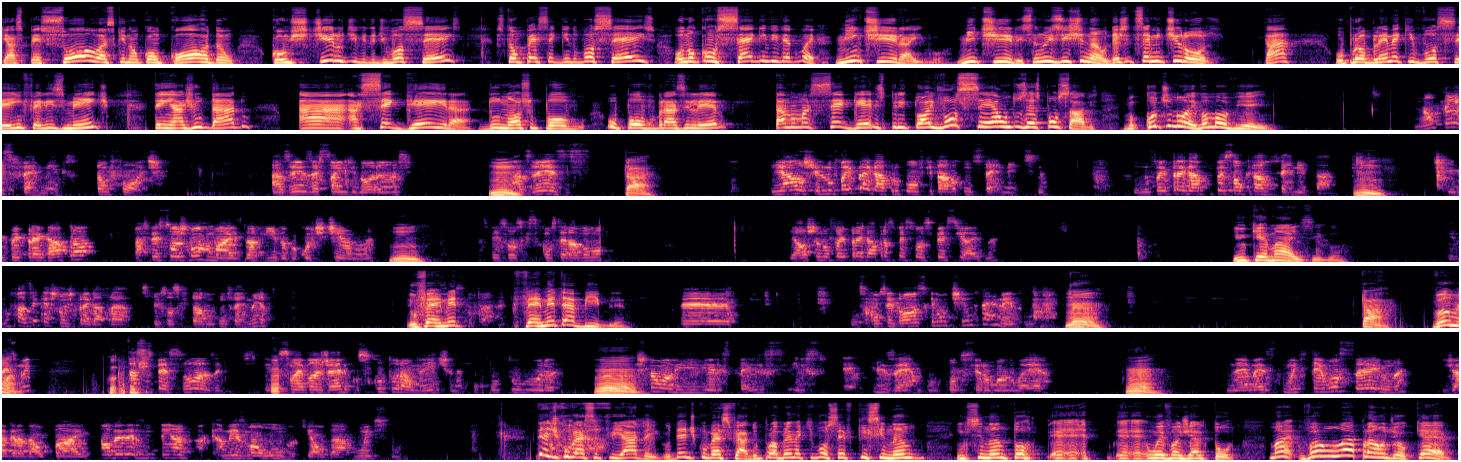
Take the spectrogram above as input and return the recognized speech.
que as pessoas que não concordam com o estilo de vida de vocês estão perseguindo vocês ou não conseguem viver com vocês. Mentira, Igor. Mentira. Isso não existe, não. Deixa de ser mentiroso, tá? O problema é que você, infelizmente, tem ajudado a, a cegueira do nosso povo. O povo brasileiro está numa cegueira espiritual e você é um dos responsáveis. Continua aí, vamos ouvir aí não tem esse fermento tão forte. Às vezes é só ignorância. Hum. Às vezes. Tá. E Alch, ele não foi pregar para o povo que estava com os fermentos, né? Ele não foi pregar para o pessoal que estava fermentado. Hum. Ele foi pregar para as pessoas normais da vida, do cotidiano, né? Hum. As pessoas que se consideravam. E Alch não foi pregar para as pessoas especiais, né? E o que mais, Igor? Fazia questão de pregar para as pessoas que estavam com fermento. O fermento, fermento é a Bíblia. É, se concentrou nas que não tinham fermento. Né? Ah. Tá. Vamos Mas lá. Muitas pessoas eles ah. são evangélicos culturalmente, né? Por cultura. Ah. Estão ali, eles, eles, eles, eles erram, como todo ser humano erra. Ah. Né? Mas muitos têm um anseio, né? De agradar o pai. Talvez eles não tenham a, a mesma honra que ao dar, muitos. Desde conversa fiada, Igor, desde conversa fiada. O problema é que você fica ensinando, ensinando torto, é, é, é, é um evangelho torto. Mas vamos lá para onde eu quero.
